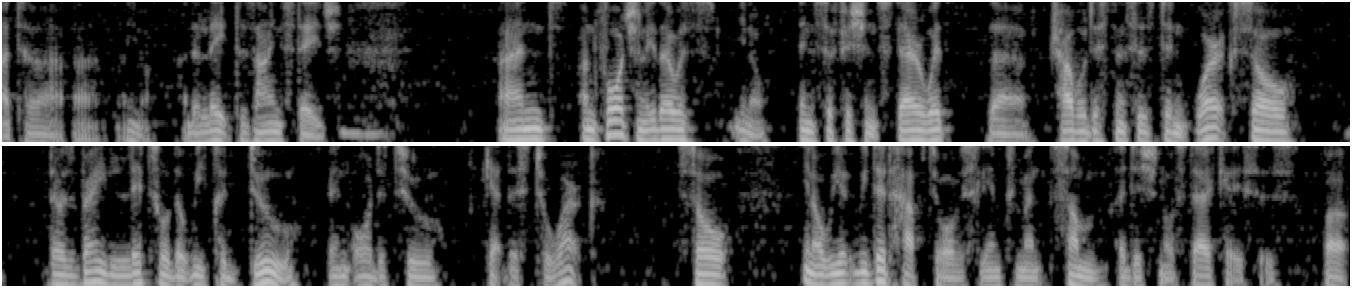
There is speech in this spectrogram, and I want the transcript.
at a, a you know at a late design stage. Mm-hmm. And unfortunately, there was you know insufficient stair width. The travel distances didn't work, so there was very little that we could do in order to get this to work. So, you know, we we did have to obviously implement some additional staircases, but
